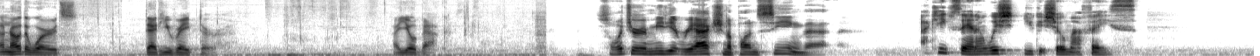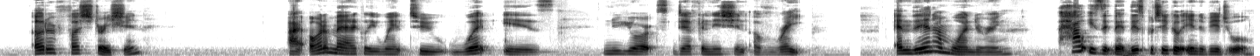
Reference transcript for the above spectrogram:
in other words, that he raped her. I yield back. So, what's your immediate reaction upon seeing that? I keep saying, I wish you could show my face. Utter frustration. I automatically went to what is New York's definition of rape? And then I'm wondering, how is it that this particular individual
